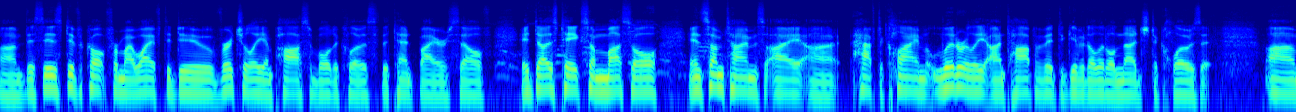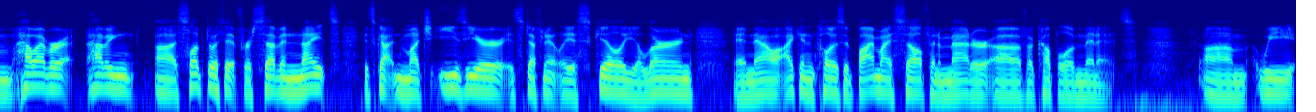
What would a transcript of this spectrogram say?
Um, this is difficult for my wife to do, virtually impossible to close the tent by herself. It does take some muscle, and sometimes I uh, have to climb literally on top of it to give it a little nudge to close it. Um, however, having uh, slept with it for seven nights, it's gotten much easier. It's definitely a skill you learn, and now I can close it by myself in a matter of a couple of minutes. Um, we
